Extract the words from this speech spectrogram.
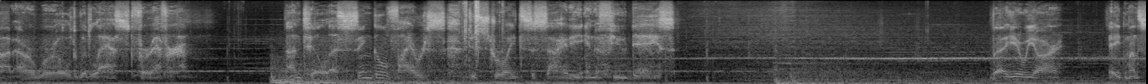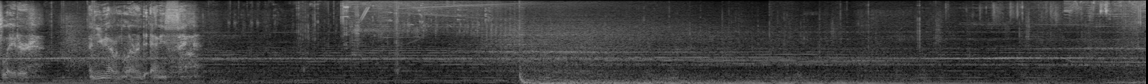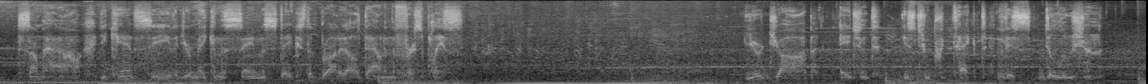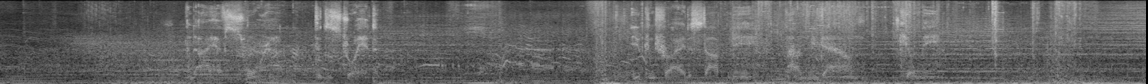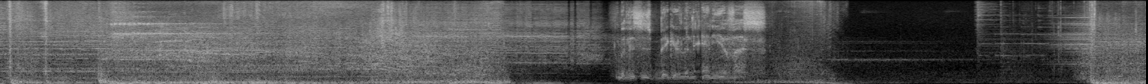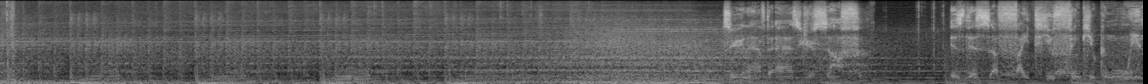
thought our world would last forever. Until a single virus destroyed society in a few days. But here we are, eight months later, and you haven't learned anything. Somehow, you can't see that you're making the same mistakes that brought it all down in the first place. Your job, Agent, is to protect this delusion. And I have sworn to destroy it. You can try to stop me, hunt me down, kill me. But this is bigger than any of us. So you're gonna have to ask yourself, is this a fight you think you can win?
